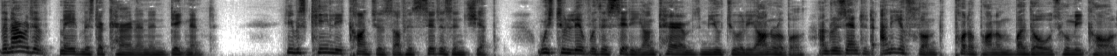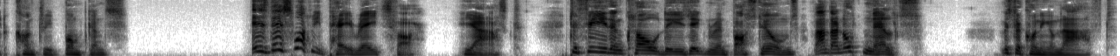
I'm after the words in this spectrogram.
The narrative made Mr. Kernan indignant. He was keenly conscious of his citizenship, wished to live with his city on terms mutually honourable, and resented any affront put upon him by those whom he called country bumpkins. "Is this what we pay rates for?" he asked. "To feed and clothe these ignorant bostooms, and they're nothing else?" Mr. Cunningham laughed.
